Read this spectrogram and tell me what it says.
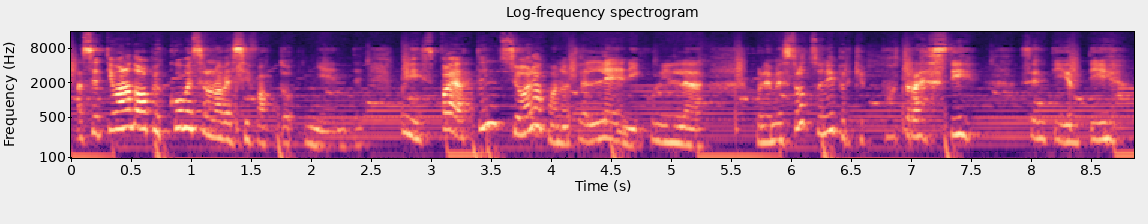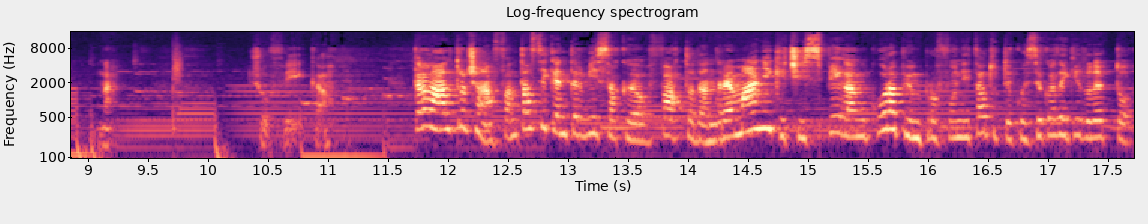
la settimana dopo è come se non avessi fatto niente. Quindi fai attenzione a quando ti alleni con, il, con le mestruazioni perché potresti sentirti una ciofeca. Tra l'altro c'è una fantastica intervista che ho fatto ad Andrea Magni che ci spiega ancora più in profondità tutte queste cose che io ti ho detto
